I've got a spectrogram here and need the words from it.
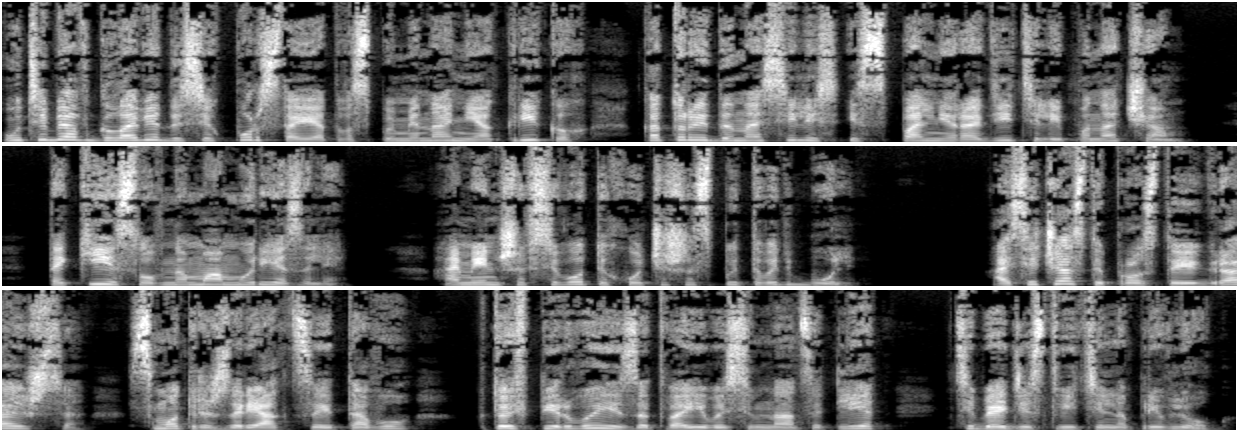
У тебя в голове до сих пор стоят воспоминания о криках, которые доносились из спальни родителей по ночам такие, словно маму резали. А меньше всего ты хочешь испытывать боль. А сейчас ты просто играешься, смотришь за реакцией того, кто впервые за твои 18 лет тебя действительно привлек.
